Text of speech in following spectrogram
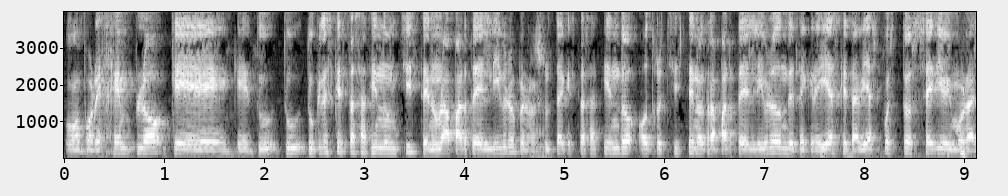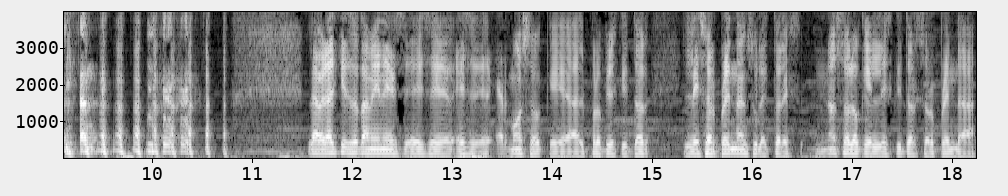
Como por ejemplo que, que tú, tú, tú, crees que estás haciendo un chiste en una parte del libro, pero resulta que estás haciendo otro chiste en otra parte del libro donde te creías que te habías puesto serio y moralizante. La verdad es que eso también es, es, es, hermoso, que al propio escritor le sorprendan sus lectores. No solo que el escritor sorprenda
